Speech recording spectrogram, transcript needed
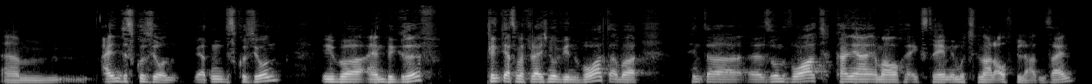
ähm, eine Diskussion. Wir hatten eine Diskussion über einen Begriff. Klingt erstmal vielleicht nur wie ein Wort, aber hinter äh, so ein Wort kann ja immer auch extrem emotional aufgeladen sein.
